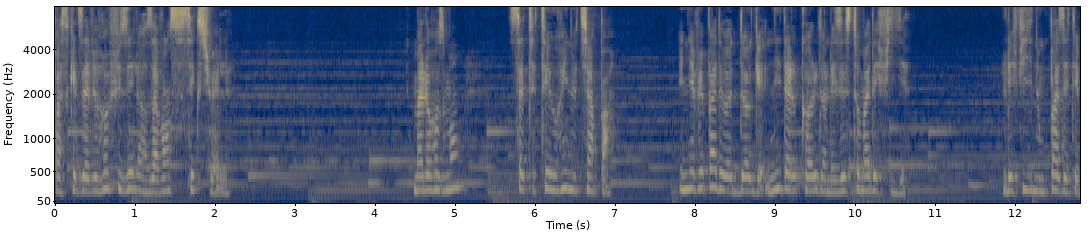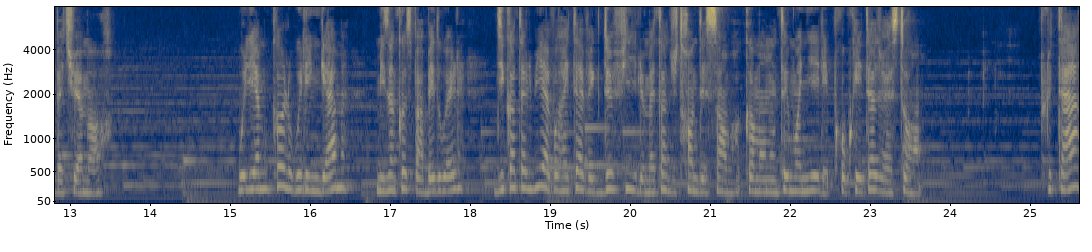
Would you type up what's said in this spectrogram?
parce qu'elles avaient refusé leurs avances sexuelles. Malheureusement, cette théorie ne tient pas. Il n'y avait pas de hot dog ni d'alcool dans les estomacs des filles. Les filles n'ont pas été battues à mort. William Cole Willingham, mis en cause par Bedwell, dit quant à lui avoir été avec deux filles le matin du 30 décembre, comme en ont témoigné les propriétaires du restaurant. Plus tard,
